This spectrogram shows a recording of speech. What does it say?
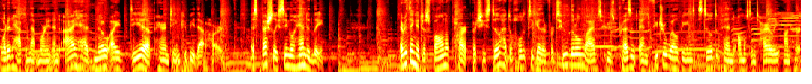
what had happened that morning, and I had no idea parenting could be that hard, especially single handedly. Everything had just fallen apart, but she still had to hold it together for two little lives whose present and future well beings still depend almost entirely on her.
